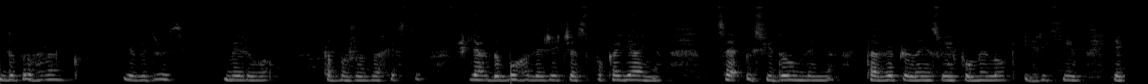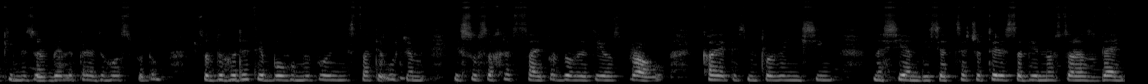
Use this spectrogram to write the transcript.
Доброго ранку, любі друзі, миру та Божого захисту. Шлях до Бога лежить через покаяння, це усвідомлення та виправлення своїх помилок і гріхів, які ми зробили перед Господом. Щоб догодити Богу, ми повинні стати учнями Ісуса Христа і продовжити Його справу. Каятись ми повинні 7 на 70, це 490 разів в день,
